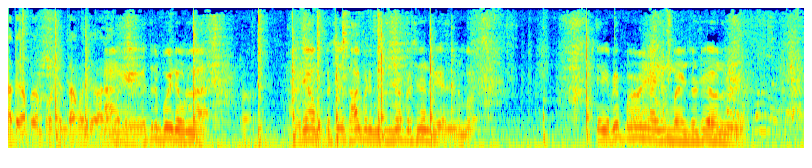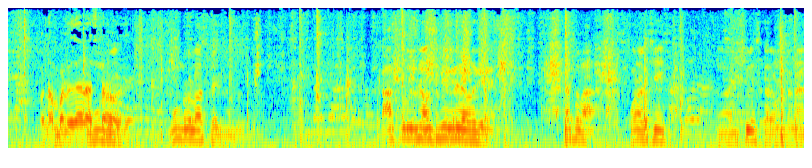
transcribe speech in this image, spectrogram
அதுக்கப்புறம் போட்டுருந்தா கொஞ்சம் நாங்கள். எடுத்துகிட்டு போயிட்டோம் உள்ள? அவன் பிரச்சனை சால்வ் பண்ணி கொடுத்துருந்தா பிரச்சனை தெரியாது நம்ம. சரி எப்படியே பரவாயில்லையா இருப்பான்னு சொல்லிட்டு அவனுக்கு இப்போ நம்மளுக்கு தான் நஷ்டம் ஆகுது மூணு ரூபா லாஸ் ஆயிருக்கு நம்மளுக்கு. காசு கொடுக்கணும்னு அவசியமே கிடையாது அவனுக்கு. பேசலாம். போன அடிச்சு இன்சூரன்ஸ்காரன் வந்துட்டானே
